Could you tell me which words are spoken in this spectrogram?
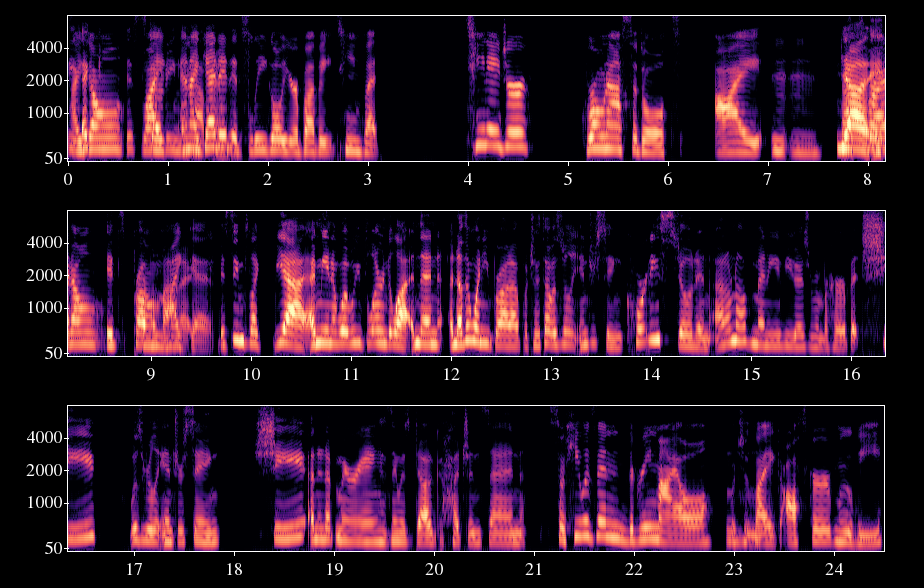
The I ick don't like, and I get it, it's legal, you're above 18, but teenager, grown ass adult, I, mm-mm. That's Yeah, it- I don't, It's don't like problematic. it. seems like, yeah, I mean, what we've learned a lot. And then another one you brought up, which I thought was really interesting Courtney Stodden. I don't know if many of you guys remember her, but she was really interesting. She ended up marrying, his name was Doug Hutchison. so he was in The Green Mile, which is Mhm. like Oscar movie,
